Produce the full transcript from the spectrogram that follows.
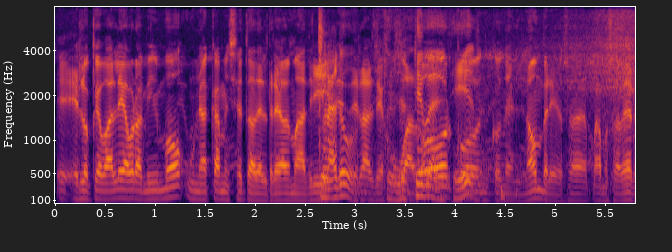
es lo que vale ahora mismo una camiseta del Real Madrid, de las de jugador, con, con, el nombre. O sea, vamos a ver,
